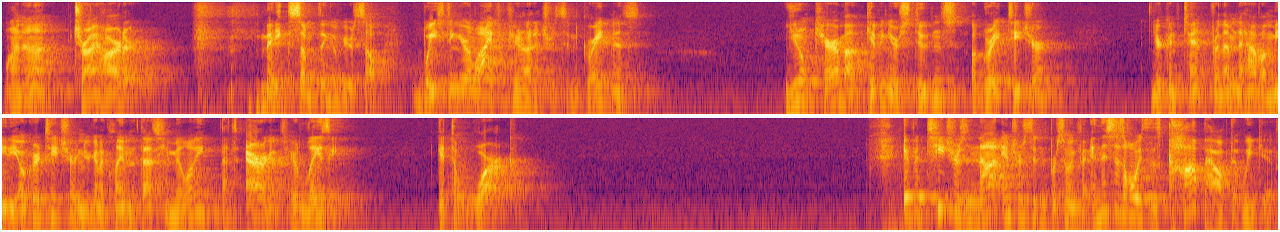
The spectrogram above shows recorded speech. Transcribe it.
Why not? Try harder. Make something of yourself. Wasting your life if you're not interested in greatness. You don't care about giving your students a great teacher? You're content for them to have a mediocre teacher and you're going to claim that that's humility? That's arrogance. You're lazy. Get to work. If a teacher's not interested in pursuing fame, and this is always this cop out that we give,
